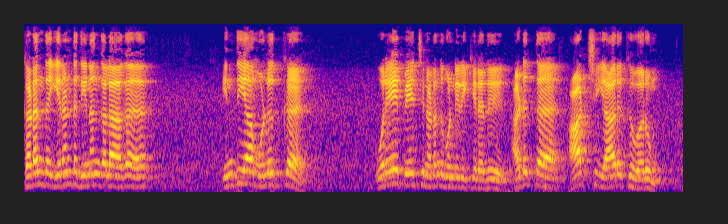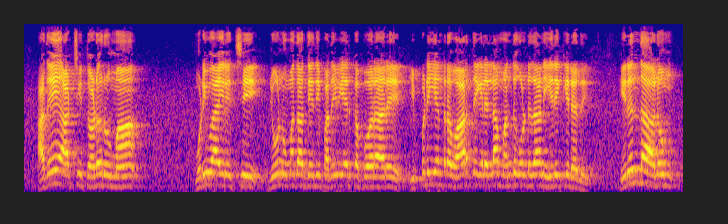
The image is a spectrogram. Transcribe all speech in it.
கடந்த இரண்டு தினங்களாக இந்தியா முழுக்க ஒரே பேச்சு நடந்து கொண்டிருக்கிறது. அடுத்த ஆட்சி யாருக்கு வரும்? அதே ஆட்சி தொடருமா? முடிவாயிருச்சு. ஜூன் ஒன்பதாம் தேதி பதவியேற்க போறாரு. இப்படி என்ற வார்த்தைகள் எல்லாம் வந்து கொண்டுதான் இருக்கிறது. இருந்தாலும்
